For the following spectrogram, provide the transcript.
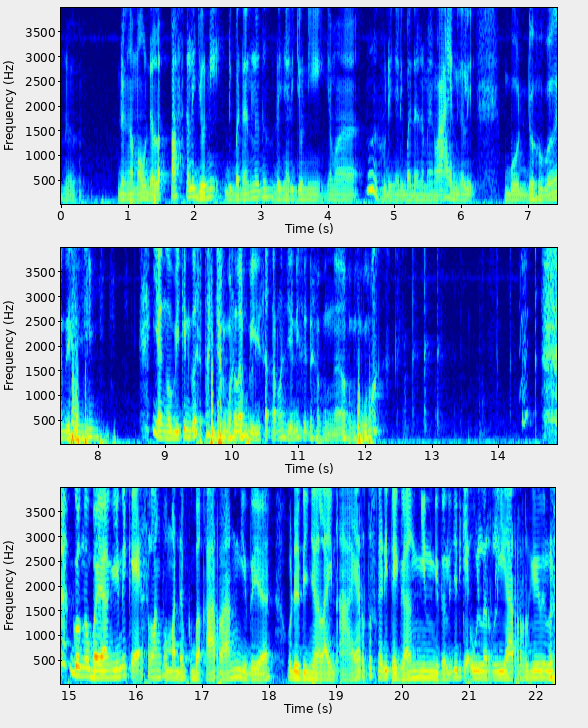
Udah udah nggak mau udah lepas kali Joni di badan lo tuh. Udah nyari Joni sama uh udah nyari badan sama yang lain kali. Bodoh banget anjing. Yang nggak bikin gue sepanjang malam gelisah karena Joni sudah mengamuk gue ngebayangin ini kayak selang pemadam kebakaran gitu ya. Udah dinyalain air terus gak dipegangin gitu loh. Jadi kayak ular liar gitu loh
